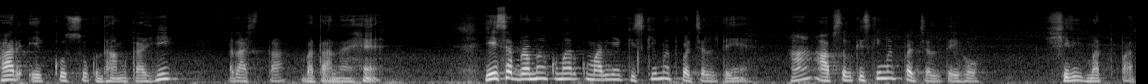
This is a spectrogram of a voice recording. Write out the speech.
हर एक को सुख धाम का ही रास्ता बताना है। ये सब ब्रह्मा कुमार कुमारियाँ किसकी मत पर चलते हैं? हाँ आप सब किसकी मत पर चलते हो? श्री मत पर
